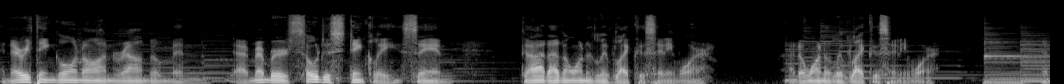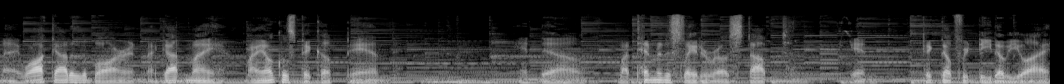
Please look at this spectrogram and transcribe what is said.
and everything going on around them. And I remember so distinctly saying, God, I don't want to live like this anymore. I don't want to live like this anymore. And I walked out of the bar and I got my, my uncle's pickup and, and, uh, about 10 minutes later I was stopped and picked up for DWI.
